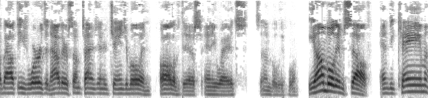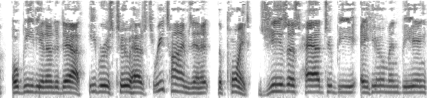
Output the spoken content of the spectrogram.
about these words and how they're sometimes interchangeable and all of this. Anyway, it's, it's unbelievable. He humbled himself and became obedient unto death. Hebrews 2 has three times in it the point. Jesus had to be a human being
